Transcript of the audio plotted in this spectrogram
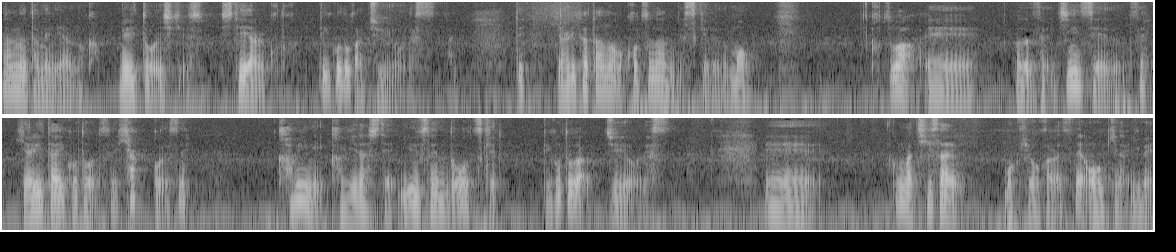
ー、何のためにやるのかメリットを意識してやることっていうことが重要です、はい、でやり方のコツなんですけれどもコツは、えー、まずですね人生でですねやりたいことをですね100個ですね紙に書き出して優先度をつけるということが重要です、えー、これま小さい目標からですね大きな夢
